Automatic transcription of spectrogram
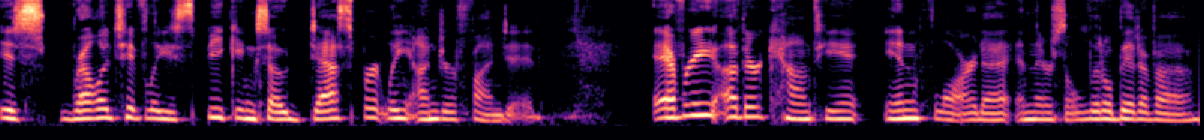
is relatively speaking so desperately underfunded every other county in Florida, and there's a little bit of a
